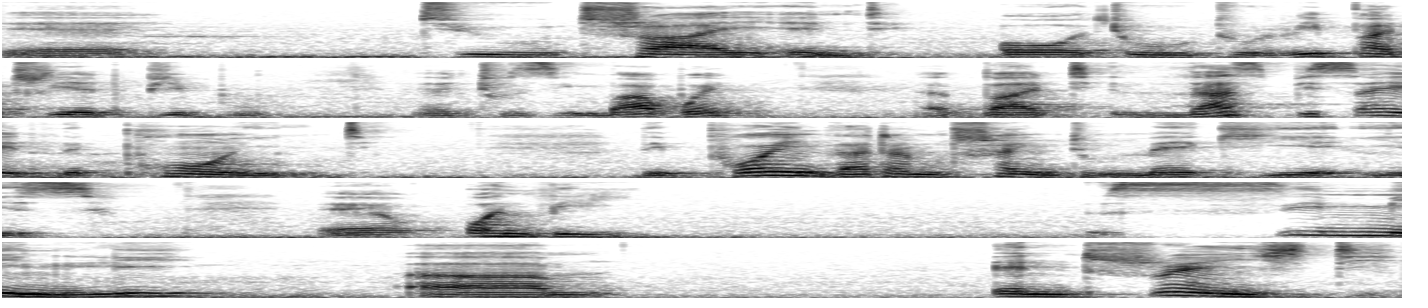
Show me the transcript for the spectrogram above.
uh, to try and or to, to repatriate people uh, to zimbabwe uh, but that's beside the point the point that i'm trying to make here is uh, on the seemingly um, entrenched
